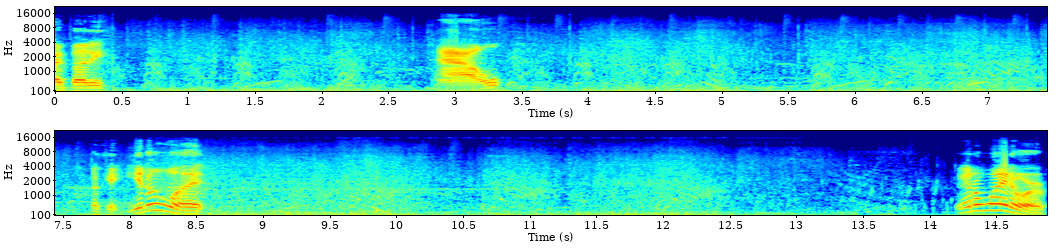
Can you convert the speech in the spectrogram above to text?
Alright, buddy. Ow. Okay, you know what? I got a white orb.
